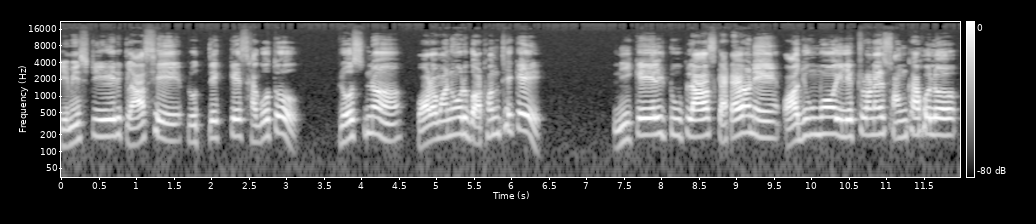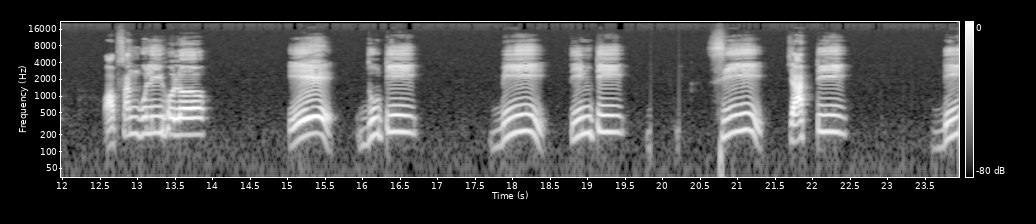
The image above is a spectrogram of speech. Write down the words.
কেমিস্ট্রির ক্লাসে প্রত্যেককে স্বাগত। প্রশ্ন, পরমাণুর গঠন থেকে? নিকেল টু প্লাস ক্যাটায়নে অযুগ্ম ইলেকট্রনের সংখ্যা হলো, অপশানগুলি হলো এ, দুটি, বি, তিনটি, সি, চারটি, ডি,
